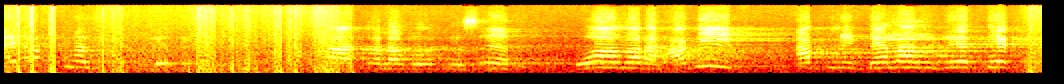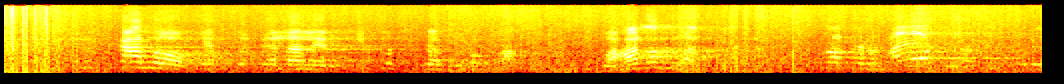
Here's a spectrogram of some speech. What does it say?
আয়াত আল্লাহ তাআলা বলতেছেন, ও আমার হাবিব, আপনি বেলাল রে দেখ, কালো কিন্তু বেলালের ভিতরটা বড় ভালো আয়াত করে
